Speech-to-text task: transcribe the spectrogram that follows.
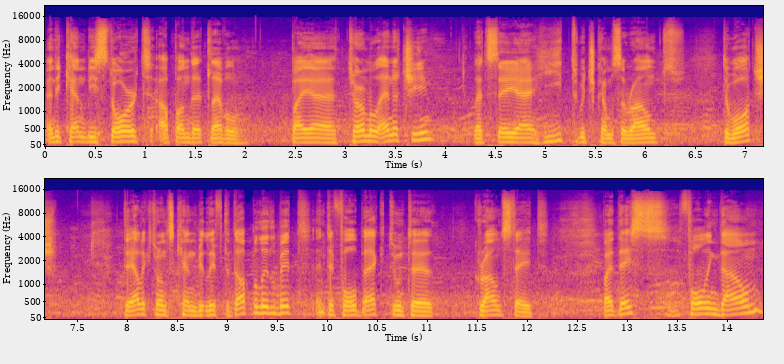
and it can be stored up on that level. By uh, thermal energy, let's say uh, heat which comes around the watch, the electrons can be lifted up a little bit and they fall back to the ground state. By this falling down,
